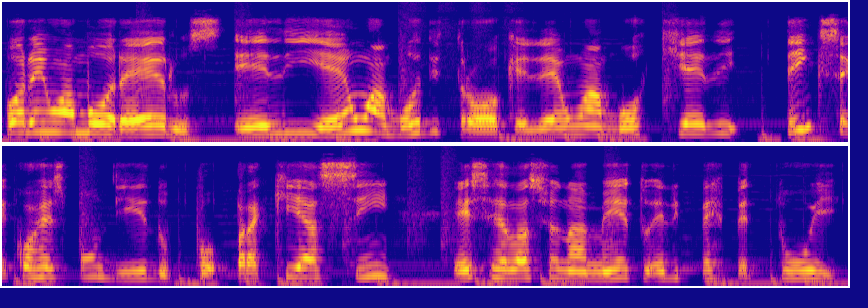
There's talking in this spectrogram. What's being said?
Porém, o amor eros, ele é um amor de troca, ele é um amor que ele tem que ser correspondido para que assim esse relacionamento ele perpetue.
